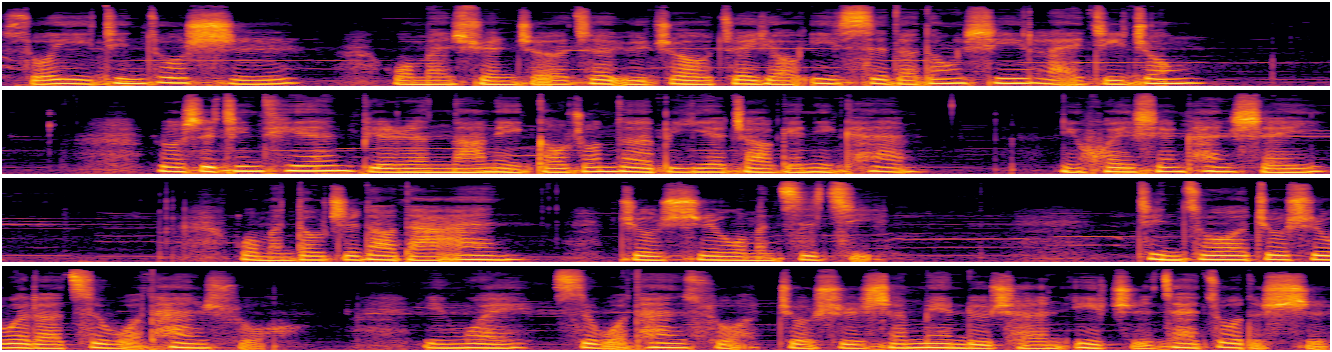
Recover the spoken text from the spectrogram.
所以静坐时，我们选择这宇宙最有意思的东西来集中。若是今天别人拿你高中的毕业照给你看，你会先看谁？我们都知道答案，就是我们自己。静坐就是为了自我探索，因为自我探索就是生命旅程一直在做的事。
